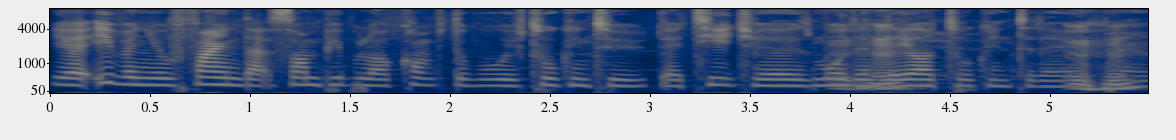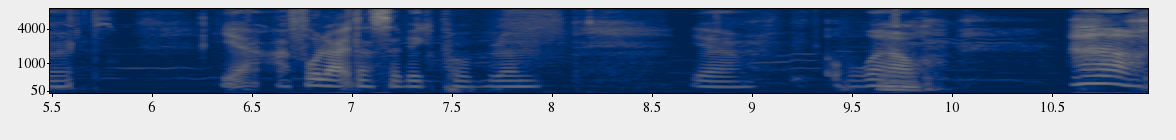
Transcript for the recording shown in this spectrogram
Yeah, even you'll find that some people are comfortable with talking to their teachers more Mhm. than they are talking to their own Mhm. parents. Yeah, I feel like that's a big problem. Yeah. Wow. Ah,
